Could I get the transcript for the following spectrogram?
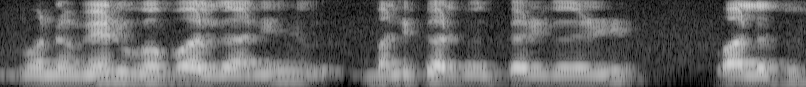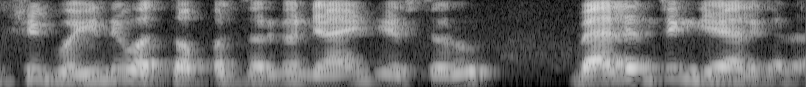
మన వేణుగోపాల్ కానీ మల్లికార్జున ఖర్గే కానీ వాళ్ళ దృష్టికి పోయింది వాళ్ళు తప్పనిసరిగా న్యాయం చేస్తారు. బ్యాలెన్సింగ్ చేయాలి కదా.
